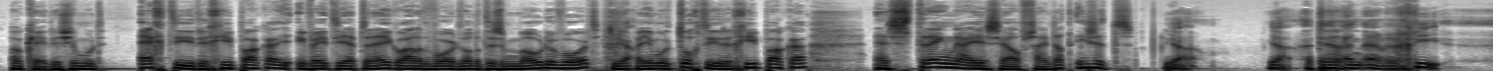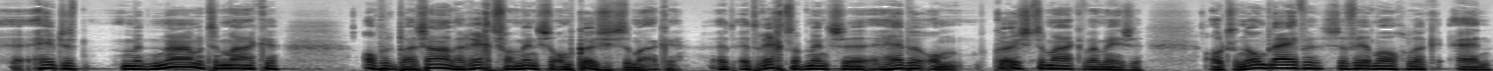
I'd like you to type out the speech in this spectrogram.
Oké, okay, dus je moet echt die regie pakken. Ik weet, je hebt een hekel aan het woord, want het is een modewoord. Ja. Maar je moet toch die regie pakken en streng naar jezelf zijn. Dat is het. Ja, ja, het is, ja. En, en regie heeft dus met name te maken op het basale recht van mensen om keuzes te maken. Het, het recht wat mensen hebben om keuzes te maken waarmee ze autonoom blijven, zoveel mogelijk. En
